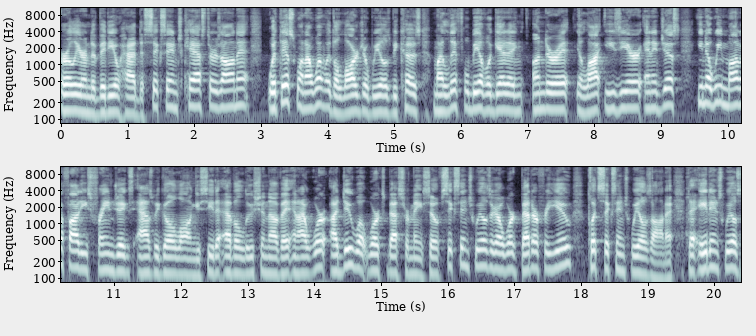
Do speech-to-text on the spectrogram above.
earlier in the video had the 6 inch casters on it. With this one I went with the larger wheels because my lift will be able to get under it a lot easier. And it just you know we modify these frame jigs as we go along. You see the evolution of it. And I work I do what works best for me. So if 6 inch wheels are going to work better for you put 6 inch wheels on it. The 8 inch wheels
